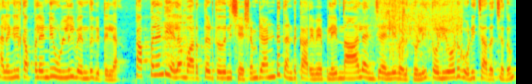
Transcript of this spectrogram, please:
അല്ലെങ്കിൽ കപ്പലണ്ടി ഉള്ളിൽ വെന്ത് കിട്ടില്ല. കപ്പലണ്ടി എല്ലാം വറുത്തെടുത്തതിന് ശേഷം രണ്ട് തണ്ട് കറിവേപ്പിലയും നാല് അഞ്ച് അല്ലി വെളുത്തുള്ളി തൊലിയോട് കൂടി ചതച്ചതും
